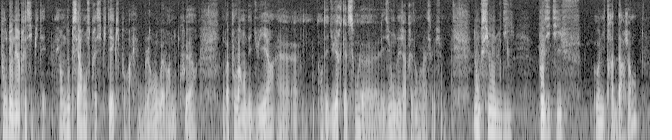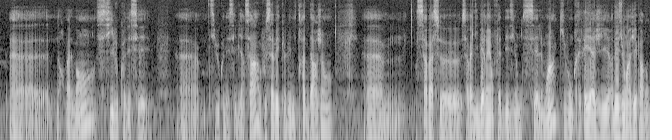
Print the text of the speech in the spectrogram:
pour donner un précipité. Et en observant ce précipité, qui pourra être blanc ou avoir une autre couleur, on va pouvoir en déduire, euh, en déduire quels sont les ions déjà présents dans la solution. Donc si on nous dit positif au nitrate d'argent, euh, normalement, si vous connaissez euh, si vous connaissez bien ça, vous savez que le nitrate d'argent, ça, va ça va libérer en fait des ions Cl- qui vont réagir, des ions Ag, pardon,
